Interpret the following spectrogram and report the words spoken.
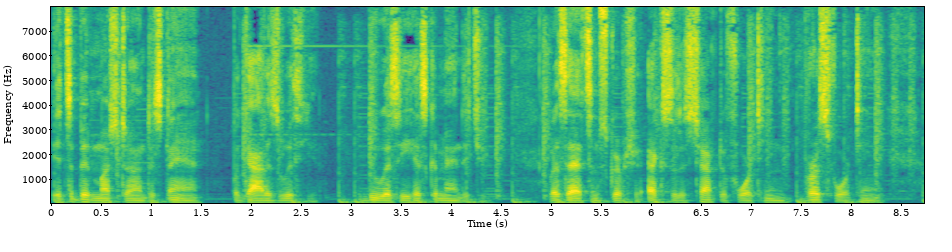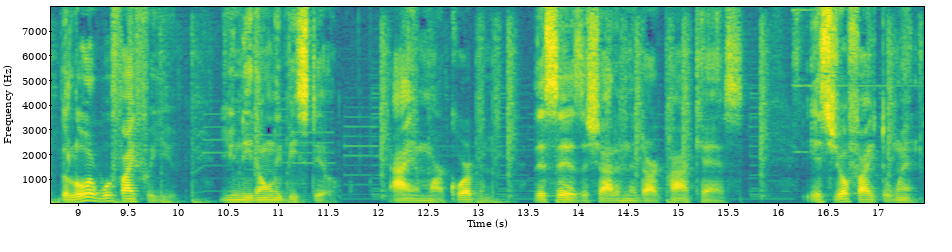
it's a bit much to understand, but God is with you. Do as He has commanded you. Let's add some scripture. Exodus chapter 14, verse 14. The Lord will fight for you. You need only be still. I am Mark Corbin. This is a Shot in the Dark podcast. It's your fight to win.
